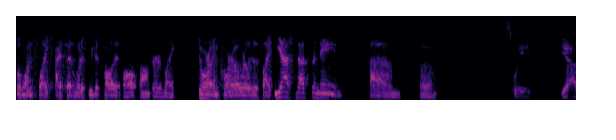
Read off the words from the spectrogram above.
but once like I said, what if we just call it Ball Stomper? Like Dora and Cora were just like, yes, that's the name. Um so Sweet. Yeah.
